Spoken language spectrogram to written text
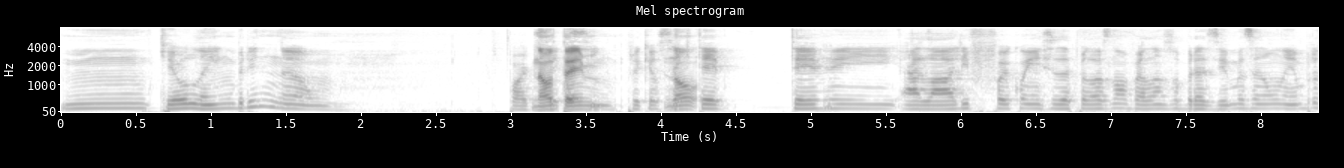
Hum, que eu lembre, não. Pode Não ser que tem- sim, porque eu sei não- que teve, teve... A Lali foi conhecida pelas novelas no Brasil, mas eu não lembro...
